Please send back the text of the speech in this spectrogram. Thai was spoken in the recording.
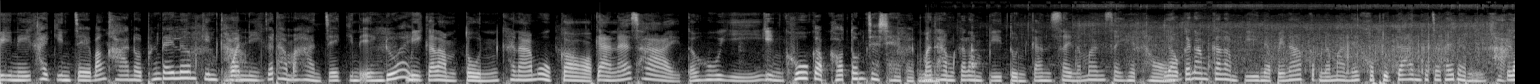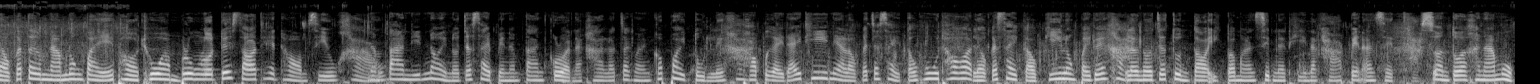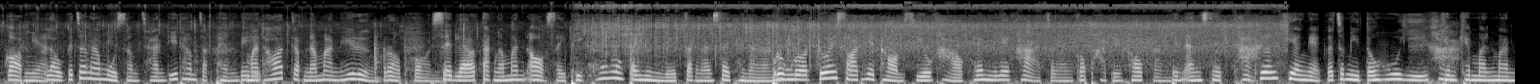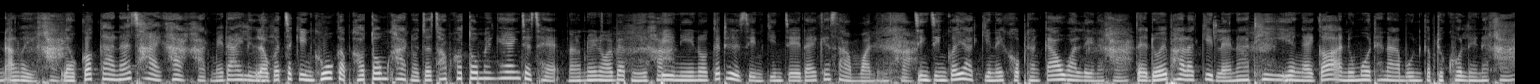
ปีนี้ใครกินเจบ้างคะโนดเพิ่งได้เริ่มกินค่ะวันนี้ก็ทำอาหารเจกินเองด้วย มีกระหล่ำตุนคะน้าหมูกรอบกาหน้าฉ่ายเต้าหู้ยี้กินคู่กับข้าวต้มแช่ๆแบบนี้มาทำกระหล่ำปีตุนกันใส่น้ำมันใส่เห็ดหอมแล้วก็นำกระหล่ำปีเนี่ยไปนาบกับน้ำมันให้ครบทุกด้านก็จะได้แบบนี้ค่ะแล้วก็เติมน้ำลงไปให้พอท่วมปรุงรสด้วยซอสเห็ดหอมซีอิ๊วขาวน้ำตาลนิดหน่อยโนตจะใส่เป็นน้ำตาลกรวดนะคะ แล้วจากนั้นก็ปล่อยตุนเลยค่ะ พอเปื่อยได้ที่เนี่ยเราก็จะใส่เต้าหู้ทอดแล้วก็ใส่เกากี้ลงไปด้วยค่ะ แล้วโนตจะตุนต่ออีกประมาณ 10 นาทีนะคะ เป็นอันเสร็จค่ะ ส่วนตัวคณะหมูกรอบเนี่ยเราก็จะนำหมูสามชั้นที่ทำจากแผ่นเบคมาทอดกับน้ำมันให้เหลืองกรอบก่อน เสร็จแล้วตักน้ำมันออกใส่พริกแห้งลงไปหนึ่งเม็ดจากนั้นใส่คะน้าปรุงรสด้วยซอสเห็ดหอมซีอิ๊วขาวแค่นี้เลยค่ะ จากนั้นก็ผัดให้เข้ากัน เป็นอันเสร็จค่ะ เครื่องเคียงเนี่ยก็จะมีเต้าหู้ยี้ค่ะเค็มๆมันๆอร่อยค่ะ แล้วก็กาหน้าชายค่ะขาดไม่ได้เลยแล้วก็จะกินคู่กับข้าวต้มค่ะหนูจะชอบข้าวต้มแห้งๆจะแฉะน้ำน้อยๆแบบนี้ค่ะปีนี้โนตก็ถือศีลกินเจได้แค่ 3 วันเองค่ะ จริง ๆ ก็อยากกินให้ครบทั้ง 9 วันเลยนะคะ แต่ด้วยภารกิจและหน้าที่ยังไงก็อนุโมทนาบุญกับทุกคนเลยนะคะ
